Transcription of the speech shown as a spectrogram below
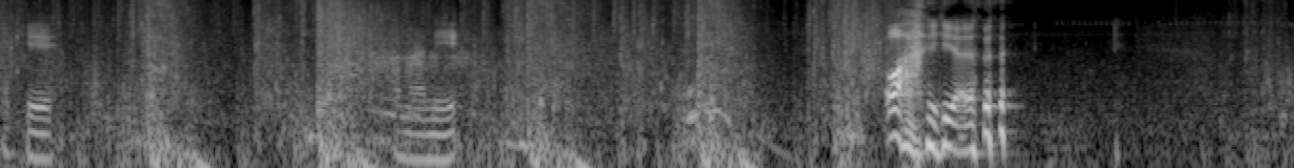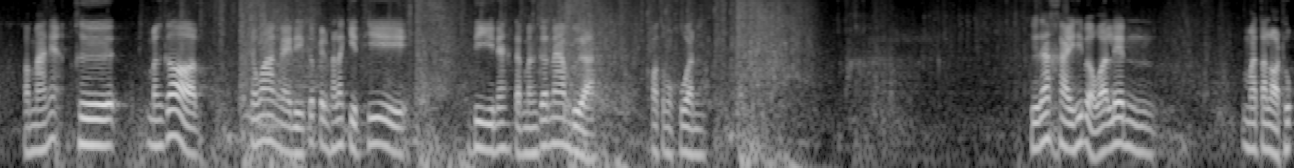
โอเค ประมาณนี้ โอ้ยเหี้ยประมาณเนี้ยคือมันก็จะว่าไงดีก็เป็นภารกิจที่ ดีนะ แต่มันก็น่าเบื่อ พอสมควร คือถ้าใครที่แบบว่าเล่นมาตลอดทุก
